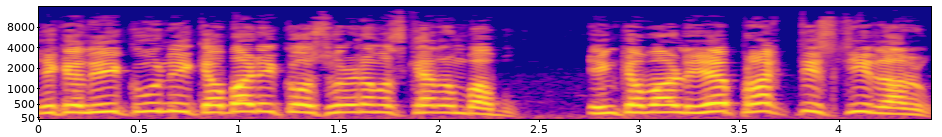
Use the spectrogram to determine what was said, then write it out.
ఇక నీకు నీ కబడ్డీకో సూర్య నమస్కారం బాబు. ఇంకా వాళ్ళు ఏ ప్రాక్టీస్కి రారు.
